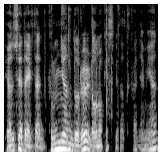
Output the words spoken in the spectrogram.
변수에다 일단 금년도를 넣어 놓겠습니다. 어떻게 하냐면,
